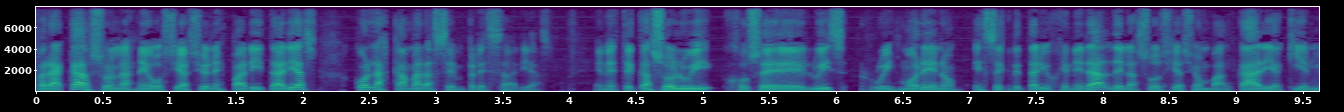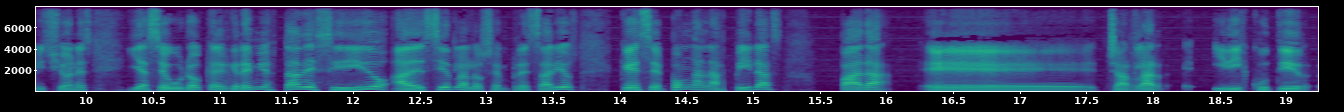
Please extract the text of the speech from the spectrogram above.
fracaso en las negociaciones paritarias con las cámaras empresarias. En este caso, Luis, José Luis Ruiz Moreno es secretario general de la Asociación Bancaria aquí en Misiones y aseguró que el gremio está decidido a decirle a los empresarios que se pongan las pilas para eh, charlar y discutir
